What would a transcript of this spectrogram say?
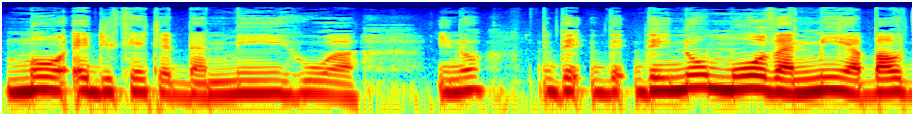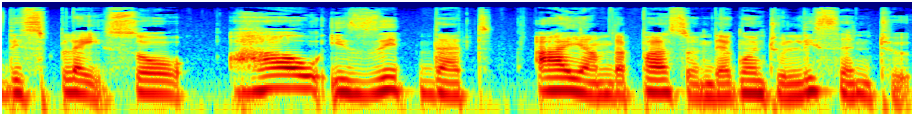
more educated than me, who are, you know, they, they, they know more than me about this place. So how is it that I am the person they're going to listen to,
